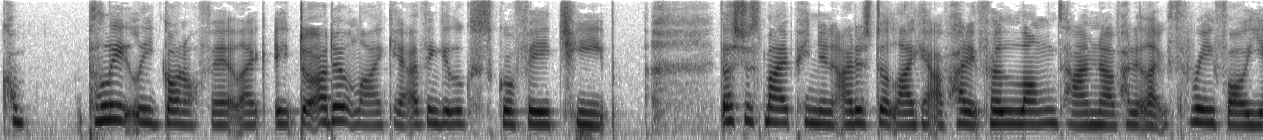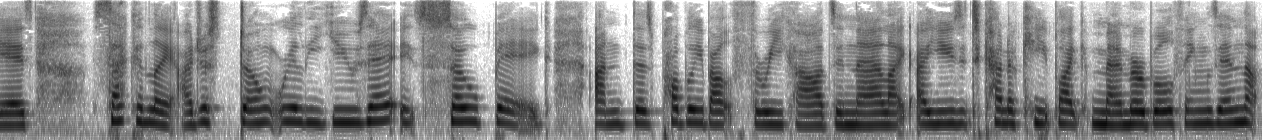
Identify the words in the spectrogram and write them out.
completely gone off it. Like, it, I don't like it. I think it looks scruffy, cheap. That's just my opinion. I just don't like it. I've had it for a long time now. I've had it like three, four years. Secondly, I just don't really use it. It's so big and there's probably about three cards in there. Like I use it to kind of keep like memorable things in that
